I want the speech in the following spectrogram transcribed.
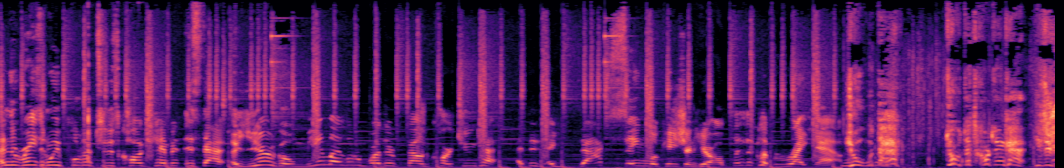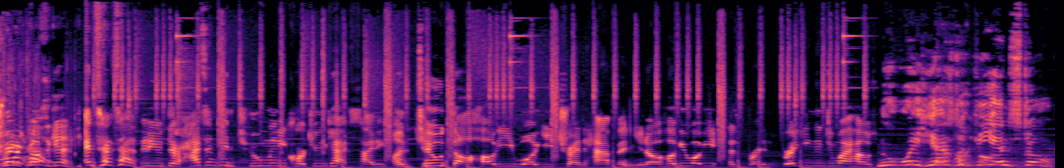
And the reason we pulled up to this college campus is that a year ago, me and my little brother found Cartoon Cat at this exact same location. Here, I'll play the clip right now. Yo, what the heck? Yo, that's Cartoon Cat. He just Oh ran across God. again. And since that video, there hasn't been too many Cartoon Cat sightings until the Huggy Wuggy trend happened. You know, Huggy Wuggy has been breaking into my house. No way, he has Oh the my feet and stuff.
